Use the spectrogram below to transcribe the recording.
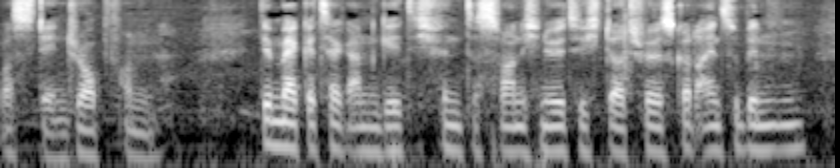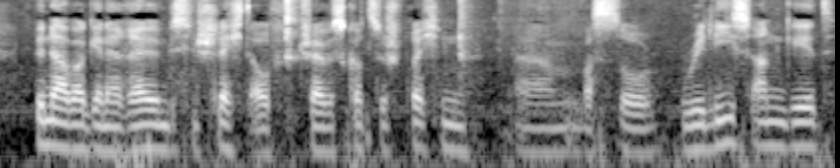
was den Drop von dem Mac Attack angeht. Ich finde, das war nicht nötig, da Travis Scott einzubinden. Bin aber generell ein bisschen schlecht auf Travis Scott zu sprechen, ähm, was so Release angeht.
